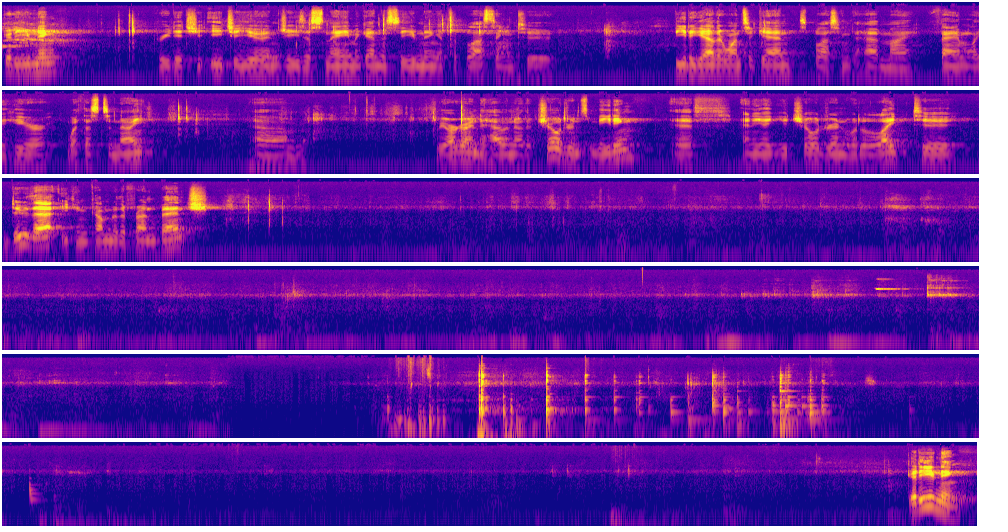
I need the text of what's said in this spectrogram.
Good evening. Greet each, of you in Jesus' name again this evening. It's a blessing to be together once again. It's a blessing to have my family here with us tonight. Um, we are going to have another children's meeting. If any of you children would like to do that, you can come to the front bench. Good evening.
